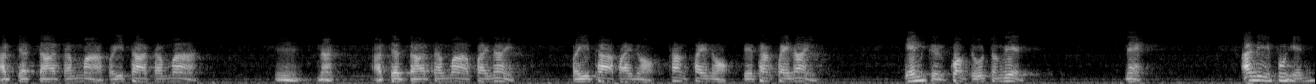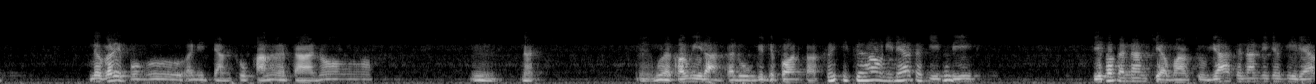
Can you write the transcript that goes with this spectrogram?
อัจจตาธรรมะปิธาธรรมะอืมนั่นอัจจตาธรรมะภายในไปท่าภายนอกทั้งภายนอกแต่ทั้งภายใน เห็นเกิดความสุขสังเวชแน่ อันนี้ผู้เห็นเดี๋ยวก็ได้ผมเอออันนี้จังถูกขังนาตาเนาะอืมนั่นเมื่อเขามีร่างกระดูกยุติกรก็คือคือเฮานี่แล้วตะกี้ก็ดีดีเพราะกันนั่งเกี่ยวมากสูบยาฉะนั้นที่จังทีแล้ว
